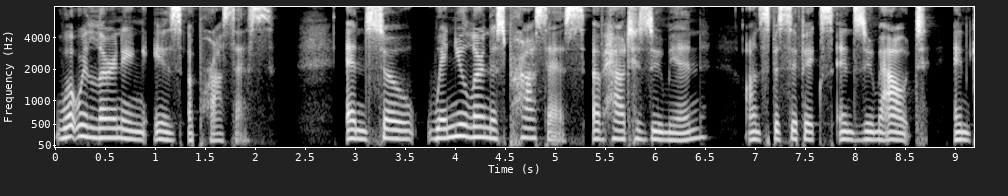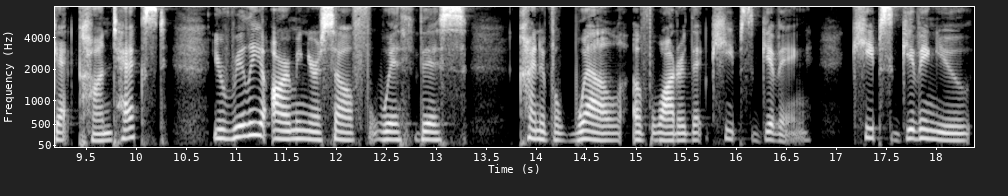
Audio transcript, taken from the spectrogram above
What we're learning is a process. And so when you learn this process of how to zoom in on specifics and zoom out and get context, you're really arming yourself with this kind of a well of water that keeps giving, keeps giving you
